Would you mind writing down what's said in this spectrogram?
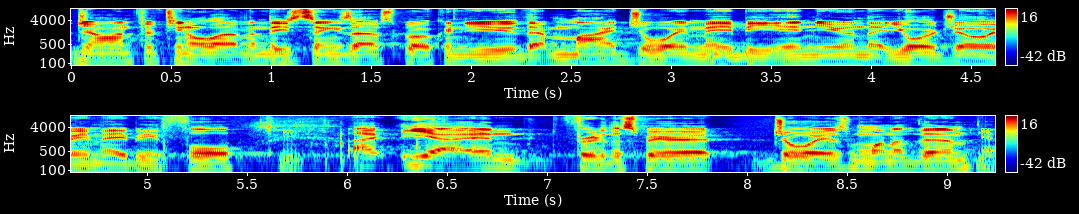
John fifteen eleven, these things I've spoken to you, that my joy may be in you, and that your joy may be full. Hmm. I, yeah, and fruit of the spirit, joy is one of them. Yeah.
